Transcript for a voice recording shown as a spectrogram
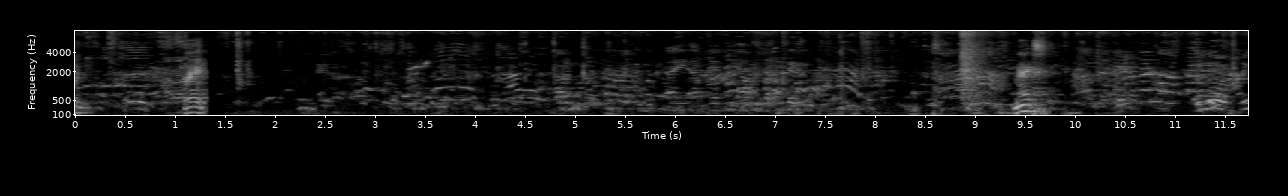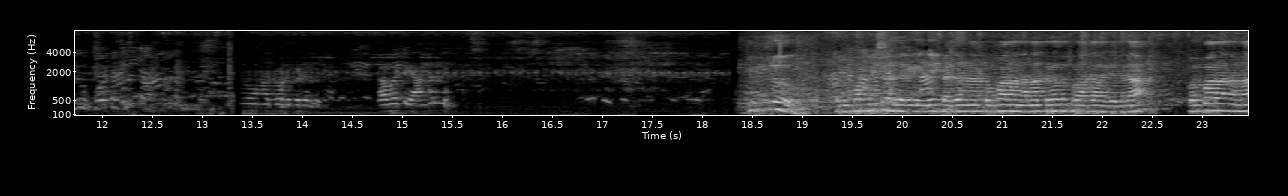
యోషువ రైట్. నెక్స్ట్. ఉన్నటువంటి బిడ్డలు కాబట్టి అందరికీ గిఫ్ట్లు కొన్ని పంపించడం జరిగింది. పెద్దన్న కృపానందన్న తిరుపతి ప్రాంతానికి చెందిన కృపానందన్న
